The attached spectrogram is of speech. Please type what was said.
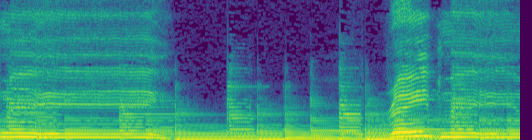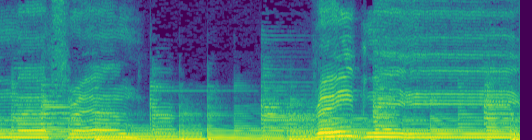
me, rape me, my friend, rape me,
